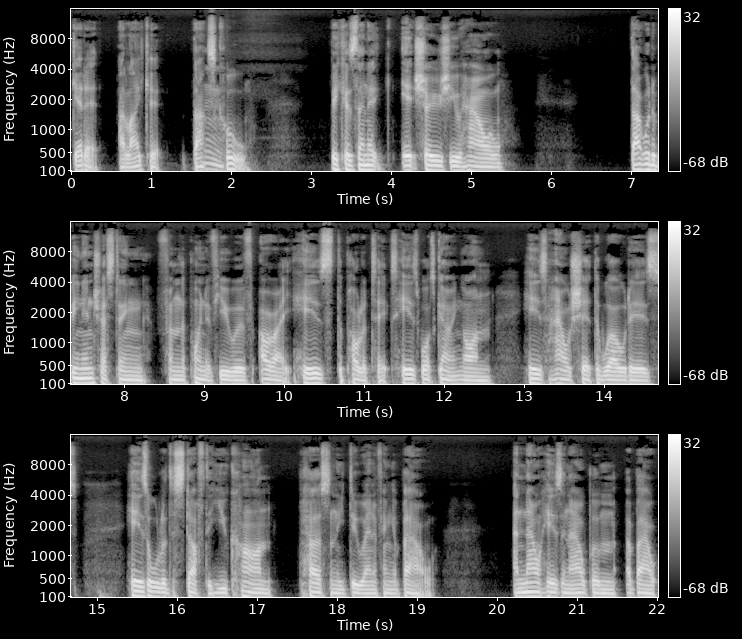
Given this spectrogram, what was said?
get it. I like it. That's Hmm. cool. Because then it it shows you how that would have been interesting from the point of view of all right, here's the politics, here's what's going on, here's how shit the world is, here's all of the stuff that you can't personally do anything about. And now here's an album about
